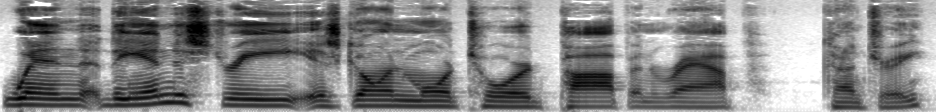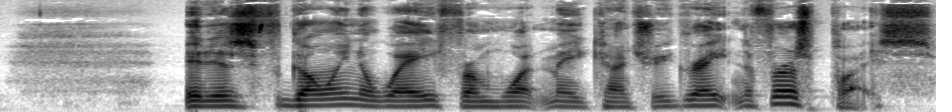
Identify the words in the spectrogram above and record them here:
when the industry is going more toward pop and rap country. It is going away from what made country great in the first place.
